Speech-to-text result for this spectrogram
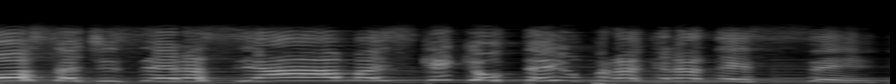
possa dizer assim: "Ah, mas o que, que eu tenho para agradecer?"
